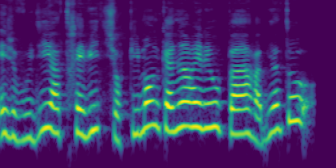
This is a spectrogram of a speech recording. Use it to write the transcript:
et je vous dis à très vite sur Piment, Canard et Léopard. À bientôt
